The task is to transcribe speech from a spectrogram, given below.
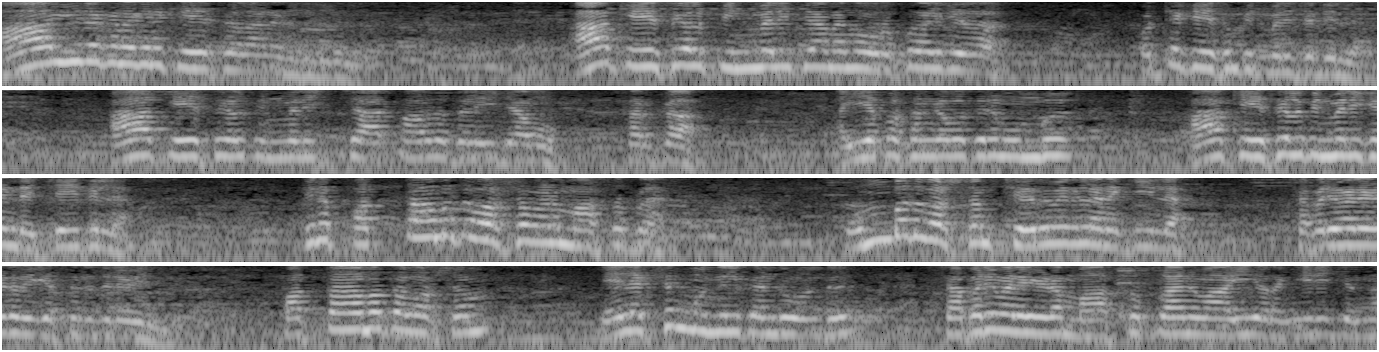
ആയിരക്കണക്കിന് കേസുകളാണ് എടുത്തിരിക്കുന്നത്. ആ കേസുകൾ പിൻവലിക്കാമെന്ന് ഉറപ്പ് നൽകിയതാണ്. ഒറ്റ കേസും പിൻവലിച്ചിട്ടില്ല. ആ കേസുകൾ പിൻവലിച്ച് ആത്മാർത്ഥത തെളിയിക്കാമോ? സർക്കാർ. അയ്യപ്പ സംഗമത്തിന് മുമ്പ് ആ കേസുകൾ പിൻവലിക്കണ്ടേ? ചെയ്തില്ല. പിന്നെ പത്താമത്തെ വർഷമാണ് മാസ്റ്റർ പ്ലാൻ ഒമ്പത് വർഷം ചെറുവിരൽ അനക്കിയില്ല. ശബരിമലയുടെ വികസനത്തിന് വേണ്ടി. പത്താമത്തെ വർഷം ഇലക്ഷൻ മുന്നിൽ കണ്ടുകൊണ്ട് ശബരിമലയുടെ മാസ്റ്റർ പ്ലാനുമായി ഇറങ്ങിയിരിക്കുന്ന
